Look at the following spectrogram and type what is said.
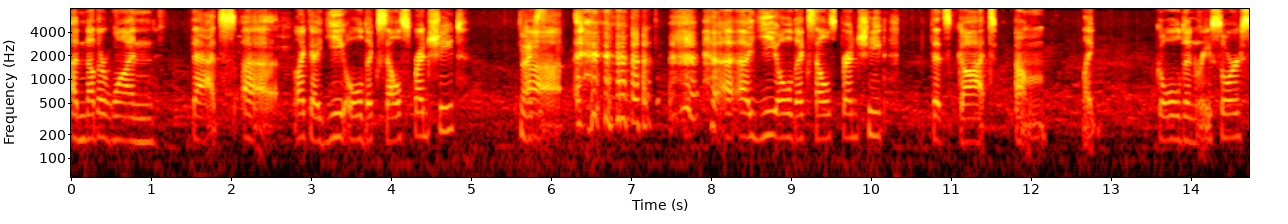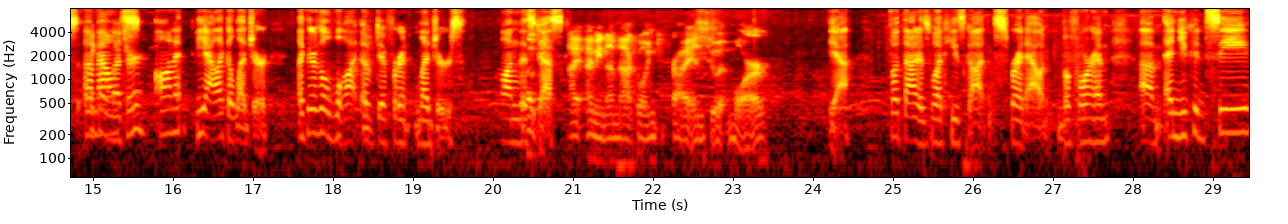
another one that's uh, like a ye old Excel spreadsheet. Nice. Uh, a, a ye old Excel spreadsheet that's got um like golden resource Like a amounts ledger? on it. Yeah, like a ledger. Like there's a lot of different ledgers on this Okay. desk. I, I mean, I'm not going to pry into it more. Yeah, but that is what he's got spread out before him. Um, and you can see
